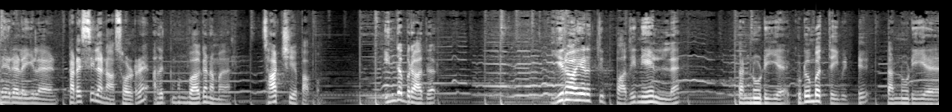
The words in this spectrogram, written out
நேரலையில் கடைசியில் நான் சொல்கிறேன் அதுக்கு முன்பாக நம்ம சாட்சியை பார்ப்போம். இந்த பிராதர் ஈராயிரத்தி பதினேழில் தன்னுடைய குடும்பத்தை விட்டு தன்னுடைய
